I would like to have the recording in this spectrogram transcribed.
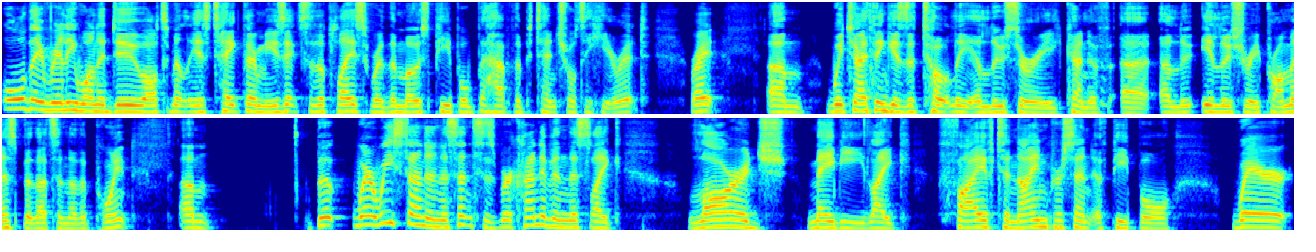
all they really want to do ultimately is take their music to the place where the most people have the potential to hear it, right? Um, which I think is a totally illusory kind of uh, illusory promise, but that's another point. Um, but where we stand in a sense is we're kind of in this like large, maybe like five to nine percent of people, where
